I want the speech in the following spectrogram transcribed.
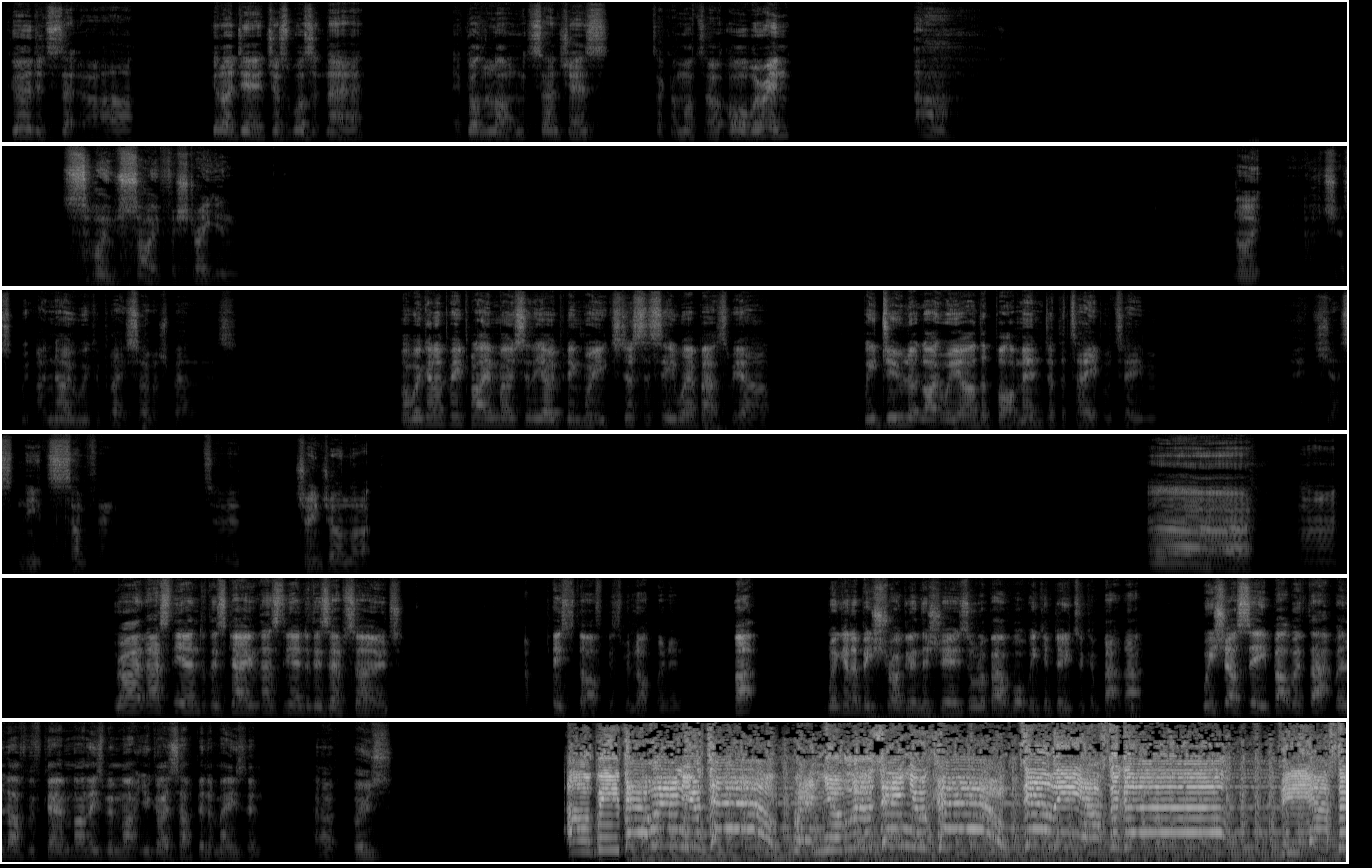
Good. It's uh, good idea. It just wasn't there. They've gone long. Sanchez, Takamoto. Oh, we're in. Ah. So so frustrating. Like, just I know we could play so much better than this. But we're going to be playing most of the opening weeks just to see whereabouts we are. We do look like we are the bottom end of the table team. It just needs something to change our luck. Uh, right. that's the end of this game. That's the end of this episode. I'm pissed off because we're not winning. But we're going to be struggling this year. It's all about what we can do to combat that. We shall see. But with that, we're love with care. Money's been Mark. You guys have been amazing. Uh. I'll be there when you down, when you're losing your till the afterglow, the afterglow.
